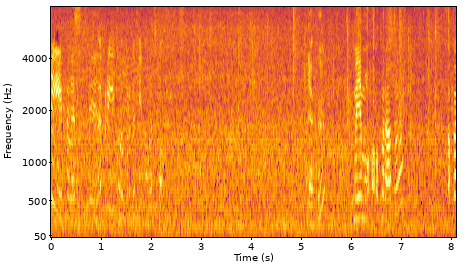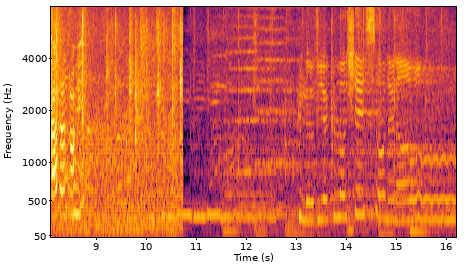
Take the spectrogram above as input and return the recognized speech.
Приїхали сюди? Ми приїхали в Портофіно, let's go. Дякую. Моєму оператору. Оператор другий. le vieux clocher sonne là-haut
